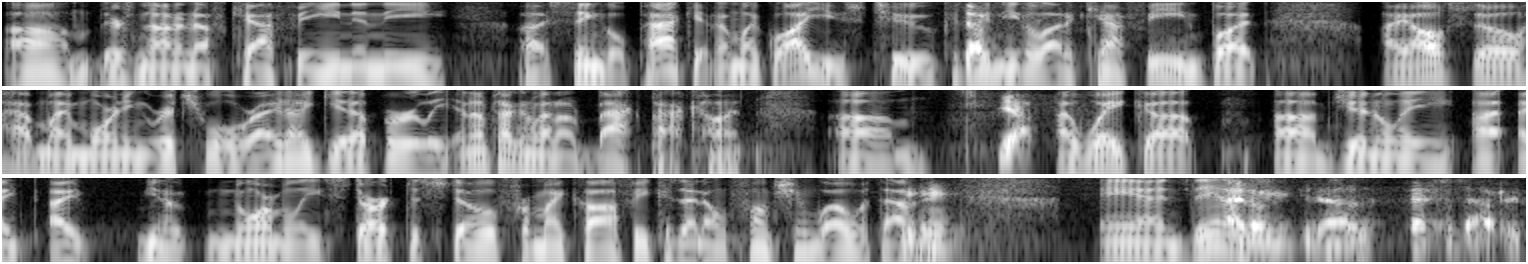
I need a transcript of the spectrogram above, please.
um, there's not enough caffeine in the uh, single packet, and I'm like, well, I use two because I need a lot of caffeine, but I also have my morning ritual, right? I get up early, and I'm talking about on a backpack hunt. Um, Yeah, I wake up um, generally. I, I, I, you know, normally start the stove for my coffee because I don't function well without it. And then I don't get out of the mess without it.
